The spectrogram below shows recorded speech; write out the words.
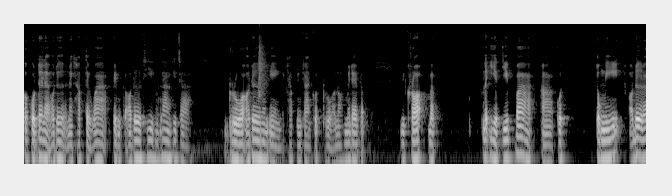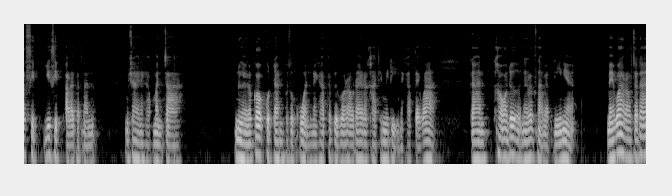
ก็กดได้หลายออเดอร์นะครับ แต่ว่าเป็นออเดอร์ที่ค่อนข้างที่จะรัวออเดอร์นั่นเองนะครับ เป็นการกดรัวเนาะไม่ได้แบบวิเคราะห์แบบละเอียดยิบว่าอ่ากดตรงนี้ออเดอร์ละสิบยี่สิบอะไรแบบนั้น ไม่ใช่นะครับ มันจะเหนื่อยแล้วก็กดดันพอสมควรนะครับ ถ้าเกิดว่าเราได้ราคาที่ไม่ดีนะครับ แต่ว่าการเข้าออเดอร์ในลักษณะแบบนี้เนี่ยแม้ว่าเราจะได้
